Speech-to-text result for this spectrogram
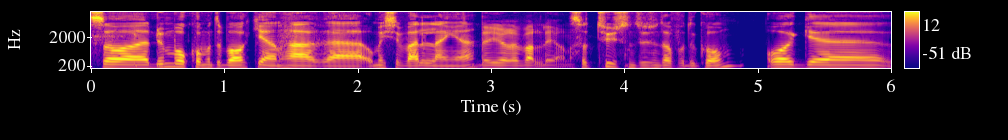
så du må komme tilbake igjen her eh, om ikke veldig lenge. Det gjør jeg veldig gjerne. Så tusen, tusen takk for at du kom, og eh,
